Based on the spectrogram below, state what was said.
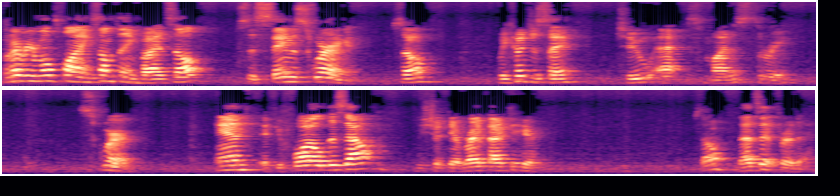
Whenever you're multiplying something by itself, it's the same as squaring it. So we could just say 2x minus 3 squared. And if you FOILed this out, you should get right back to here. So that's it for today.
